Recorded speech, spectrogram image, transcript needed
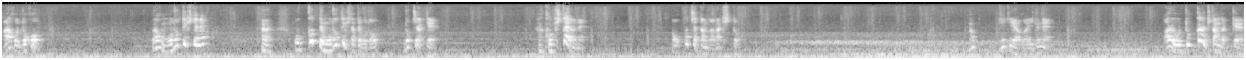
あれこれどこ？なんか戻ってきてね。落っこって戻ってきたってこと？どっちだっけ？あここ来たよね。落っこっちゃったんだなきっと。んリディアがいるね。あれ俺どっから来たんだっけ？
